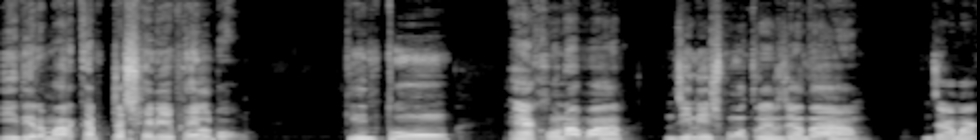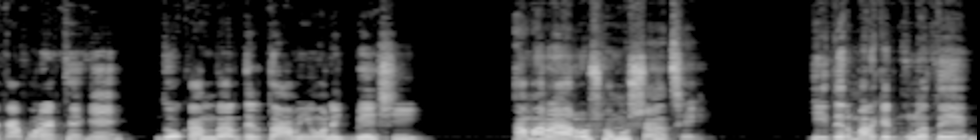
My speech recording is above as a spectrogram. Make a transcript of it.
ঈদের মার্কেটটা সেরে ফেলব। কিন্তু এখন আবার জিনিসপত্রের যা দাম জামা কাপড়ের থেকে দোকানদারদের দামই অনেক বেশি। আমার আরও সমস্যা আছে। ঈদের মার্কেটগুলোতে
